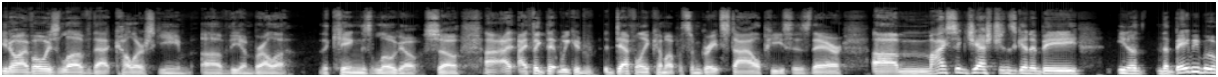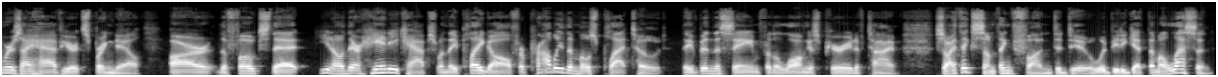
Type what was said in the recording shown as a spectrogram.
you know, I've always loved that color scheme of the umbrella the Kings logo. So uh, I, I, think that we could definitely come up with some great style pieces there. Um, my suggestion is going to be you know, the baby boomers I have here at Springdale are the folks that, you know, their handicaps when they play golf are probably the most plateaued. They've been the same for the longest period of time. So I think something fun to do would be to get them a lesson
